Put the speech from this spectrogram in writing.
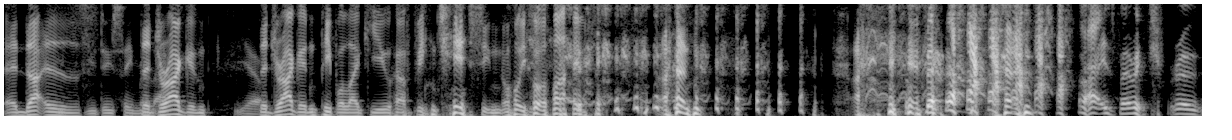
and that is You do seem the relaxed. dragon. Yeah. The dragon people like you have been chasing all your lives, and that is very true.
